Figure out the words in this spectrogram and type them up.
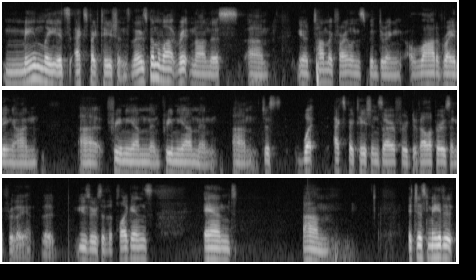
mainly it's expectations. And there's been a lot written on this. Um, you know, Tom McFarlane's been doing a lot of writing on uh, freemium and premium and um, just what expectations are for developers and for the, the users of the plugins. And um, it just made it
